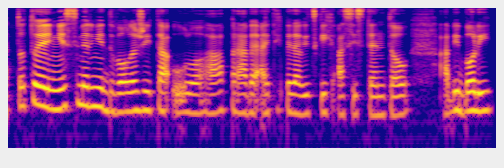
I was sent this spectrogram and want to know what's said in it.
A toto je nesmierne dôležitá úloha práve aj tých pedagogických asistentov, aby boli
